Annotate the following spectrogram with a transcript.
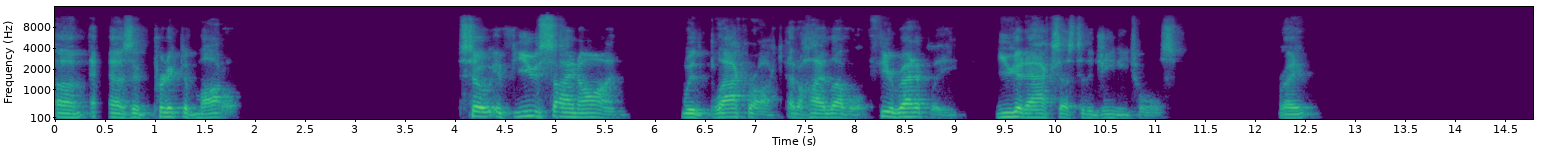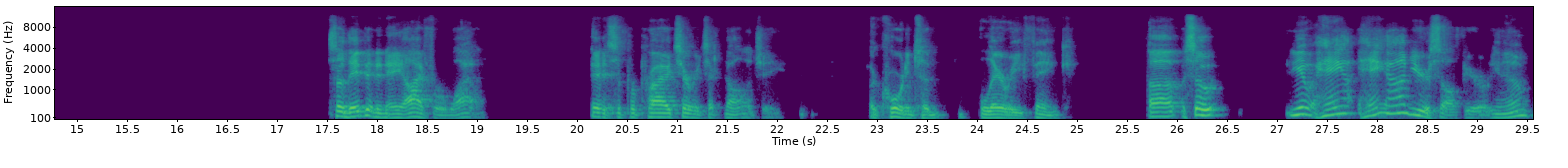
um, as a predictive model. So if you sign on with BlackRock at a high level, theoretically, you get access to the Genie tools, right? So they've been in AI for a while. It's a proprietary technology, according to Larry Fink. Uh, so you know, hang hang on to yourself here, you know,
